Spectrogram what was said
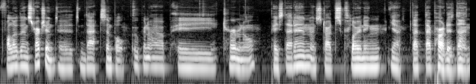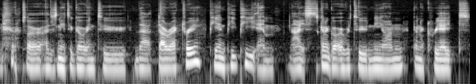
follow the instructions. It's that simple. Open up a terminal paste that in and starts cloning. Yeah, that, that part is done. so I just need to go into that directory, pnpm. Nice. It's gonna go over to Neon, gonna create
